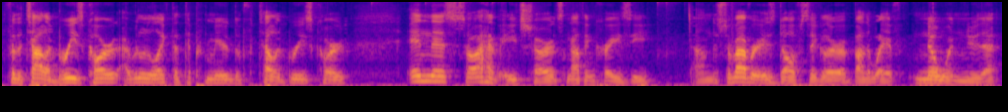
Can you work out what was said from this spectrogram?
for the Tyler Breeze card. I really like that they premiered the Tyler Breeze card in this. So I have eight shards, nothing crazy. Um, the survivor is Dolph Ziggler, by the way, if no one knew that.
